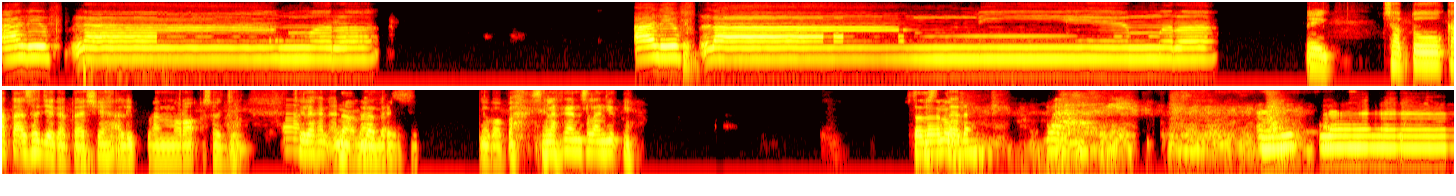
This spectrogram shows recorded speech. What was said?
ألف لام را Alif iya. Lam Mim Ra. Baik. Satu kata saja kata Syekh Alif Lam Ra saja. Ah. Silakan Anda nah, Enggak apa-apa. Silakan selanjutnya. Ustaz Anu. Alif Lam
